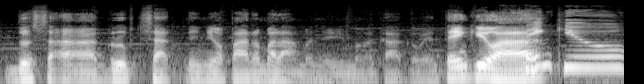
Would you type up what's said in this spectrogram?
dun sa ah, group chat ninyo para malaman nyo yung mga gagawin. Thank you, ha? Thank you.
